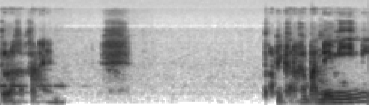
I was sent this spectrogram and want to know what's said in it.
Itulah KKN tapi karena pandemi ini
